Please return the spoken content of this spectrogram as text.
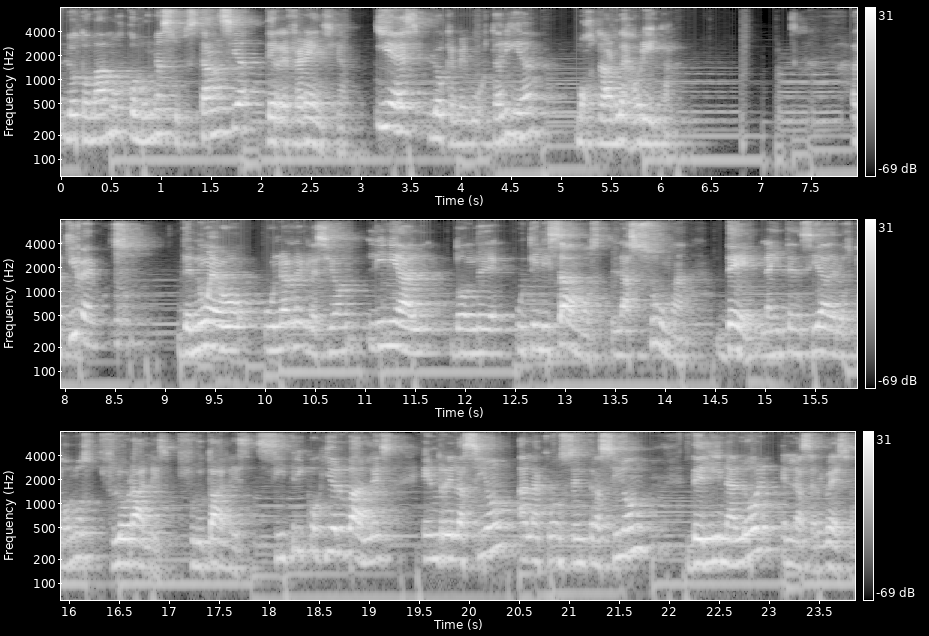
lo tomamos como una sustancia de referencia y es lo que me gustaría mostrarles ahorita. Aquí vemos de nuevo una regresión lineal donde utilizamos la suma de la intensidad de los tonos florales, frutales, cítricos y herbales en relación a la concentración de linalol en la cerveza.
